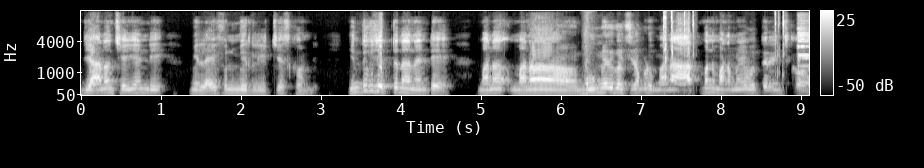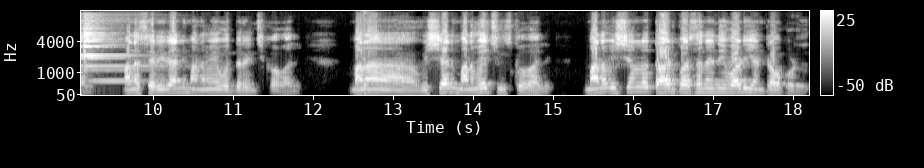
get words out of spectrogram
ధ్యానం చేయండి. మీ లైఫ్ని మీరు లీడ్ చేసుకోండి. ఎందుకు చెప్తున్నానంటే మన మన భూమి మీదకి వచ్చినప్పుడు మన ఆత్మను మనమే ఉద్ధరించుకోవాలి. మన శరీరాన్ని మనమే ఉద్ధరించుకోవాలి. మన విషయాన్ని మనమే చూసుకోవాలి. మన విషయంలో థర్డ్ పర్సన్ అనేవాడు ఎంటర్ అవ్వకూడదు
